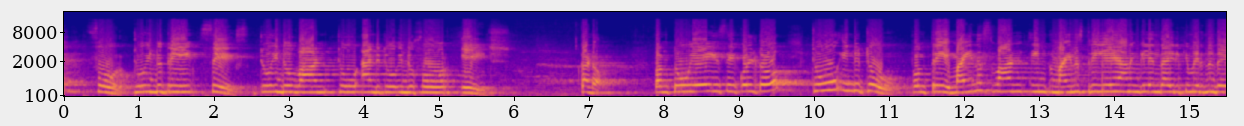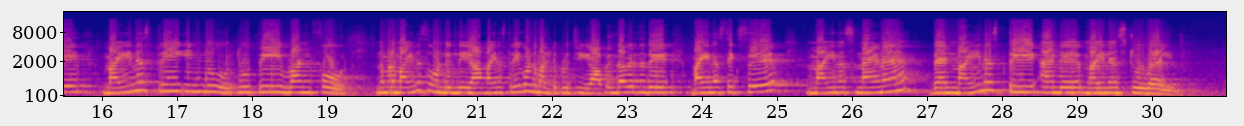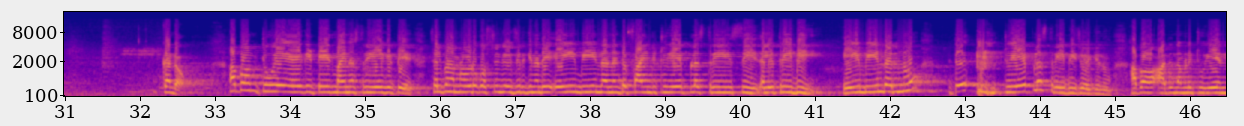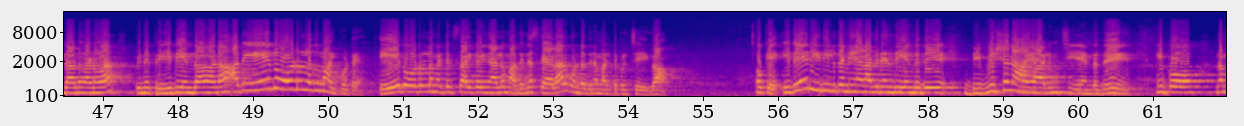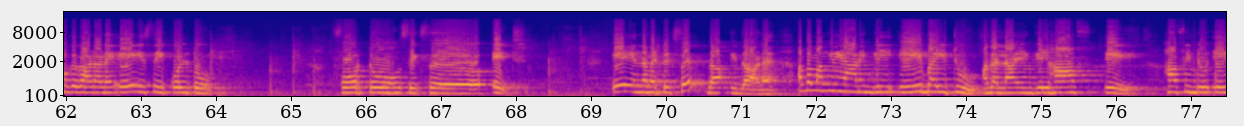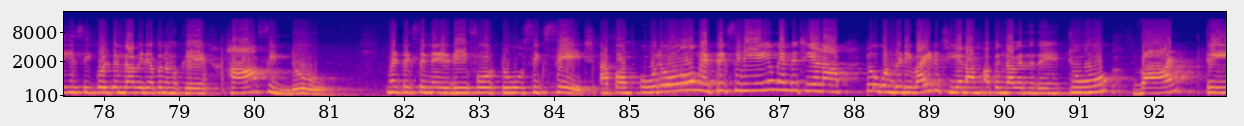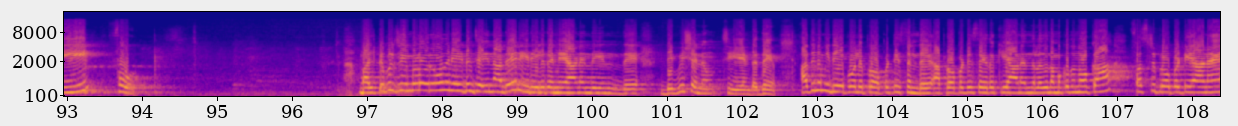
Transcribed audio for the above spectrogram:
Four two into three six two into one two and two into four eight കണ്ടോ? അപ്പം two A is equal to two into two ഇപ്പം three minus one in minus three A ആണെങ്കിൽ എന്തായിരിക്കും വരുന്നത്? Minus three into two three one four നമ്മൾ minus കൊണ്ട് എന്ത് ചെയ്യുക? മൈനസ് ത്രീ കൊണ്ട് മൾട്ടിപ്പിൾ ചെയ്യുക. അപ്പം എന്താ വരുന്നത്? Minus six minus nine then minus three and minus twelve കണ്ടോ? അപ്പം ടു എ കിട്ടി മൈനസ് ത്രീ എ കിട്ടി. ചിലപ്പോൾ നമ്മളോട് ക്വസ്റ്റ്യൻ ചോദിച്ചിരിക്കുന്നത് എയും ബിയും തന്നിട്ട് find two A plus three C അല്ലെങ്കിൽ ത്രീ ബി എയും ബിയും തരുന്നു. Two A plus three B ചോദിക്കുന്നു. അപ്പോൾ അത് നമ്മൾ ടു എ എന്താന്ന് കാണുക. പിന്നെ ത്രീ ബി എന്താ കാണുക. അത് ഏത് ഓർഡറുള്ളതും ആയിക്കോട്ടെ. ഏത് ഓർഡറുള്ള മെട്രിക്സ് ആയി കഴിഞ്ഞാലും അതിന്റെ സ്കേലാർ കൊണ്ട് അതിനെ മൾട്ടിപ്പിൾ ചെയ്യുക. ഓക്കെ ഇതേ രീതിയിൽ തന്നെയാണ് അതിനെന്ത് ചെയ്യേണ്ടത്? ഡിവിഷൻ ആയാലും ചെയ്യേണ്ടത്. ഇപ്പോ നമുക്ക് കാണാണ് A is equal to four two six eight A എന്ന മെട്രിക്സ് ഇതാണ്. അപ്പം അങ്ങനെയാണെങ്കിൽ എ ബൈ ടു അതല്ല എങ്കിൽ half A half into A is equal to എന്താ വരിക? അപ്പൊ നമുക്ക് ഹാഫ് ഇന്റു മെട്രിക്സിന് എഴുതി ഫോർ ടു സിക്സ് എയ്റ്റ് അപ്പം ഓരോ മെട്രിക്സിനെയും എന്ത് ചെയ്യണം? ടു കൊണ്ട് ഡിവൈഡ് ചെയ്യണം. അപ്പൊ എന്താ വരുന്നത്? Two one three four multiple ചെയ്യുമ്പോൾ ഓരോന്നിനായിട്ടും ചെയ്യുന്ന അതേ രീതിയിൽ തന്നെയാണ് എന്ത് ചെയ്യുന്നത്? ഡിവിഷനും ചെയ്യേണ്ടത്. അതിനും ഇതേപോലെ പ്രോപ്പർട്ടീസ് ഉണ്ട്. ആ പ്രോപ്പർട്ടീസ് ഏതൊക്കെയാണ് എന്നുള്ളത് നമുക്കൊന്ന് നോക്കാം. ഫസ്റ്റ് പ്രോപ്പർട്ടിയാണ്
